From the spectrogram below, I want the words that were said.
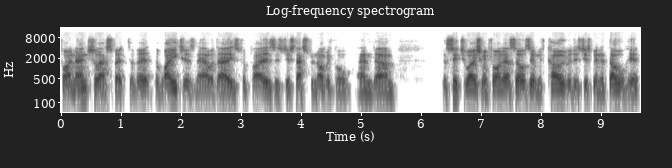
financial aspect of it, the wages nowadays for players is just astronomical, and um, the situation we find ourselves in with COVID has just been a double hit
